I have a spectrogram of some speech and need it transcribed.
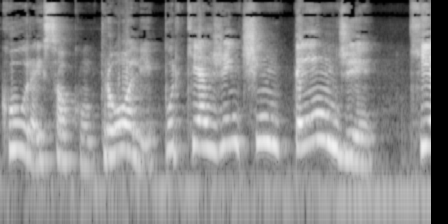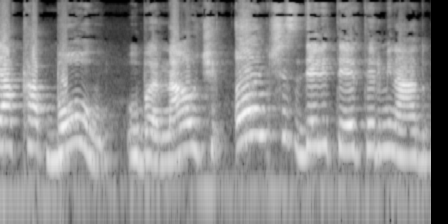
cura e só controle porque a gente entende que acabou o burnout antes dele ter terminado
